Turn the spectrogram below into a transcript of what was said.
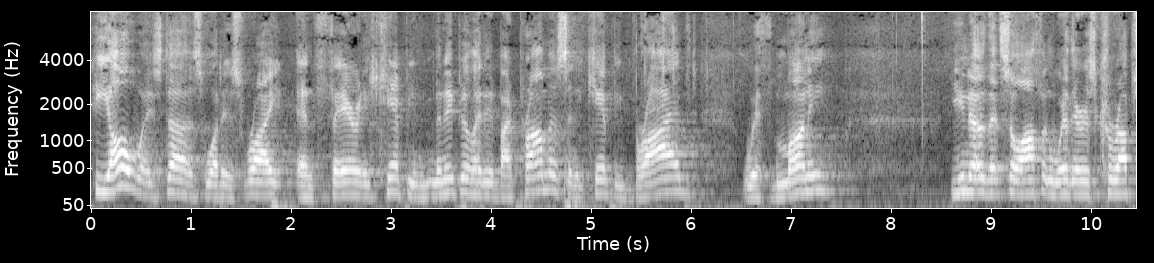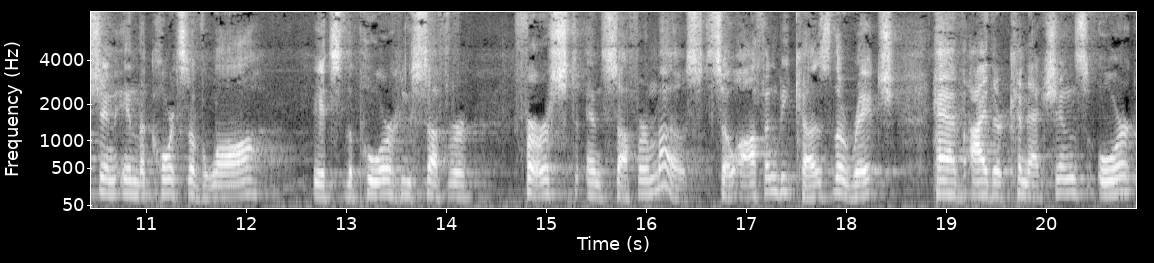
He always does what is right and fair, and he can't be manipulated by promise, and he can't be bribed with money. You know that so often where there is corruption in the courts of law, it's the poor who suffer first and suffer most. So often because the rich have either connections or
